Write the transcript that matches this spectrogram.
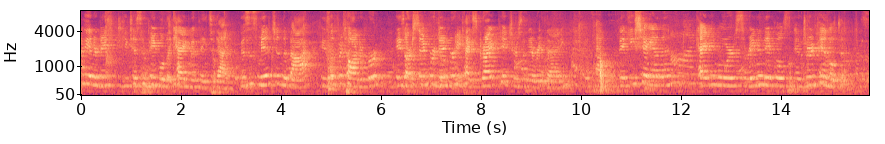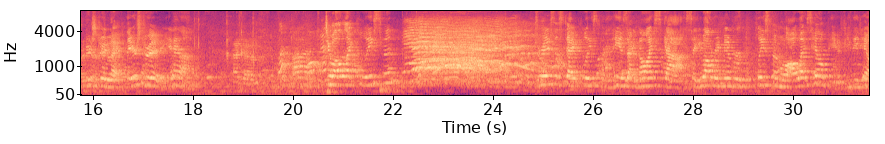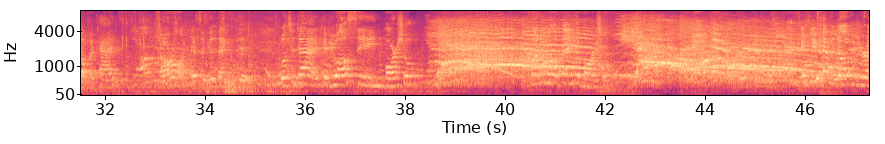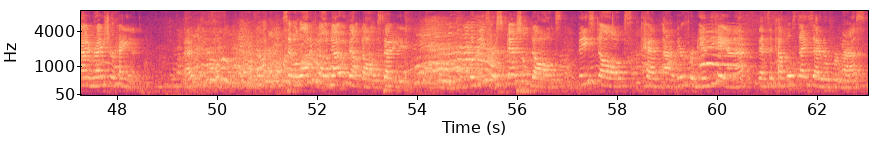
kind of introduce you to some people that came with me today. This is Mitch in the back, he's a photographer. He's our super duper, he takes great pictures and everything. Uh, Vicki Shannon, Katie Moore, Serena Nichols, and Drew Pendleton. There's Drew, at? there's Drew, yeah. Hi, guys. Do you all like policemen? Drew's a state policeman. He is a nice guy. So you all remember, policemen will always help you if you need help, okay? All right, that's a good thing to do. Well, today, have you all seen Marshall? What do you all think of Marshall? If you have a dog of your own, raise your hand. Okay. So a lot of y'all know about dogs, don't you? Well, these are special dogs. These dogs have, uh, they're from Indiana. That's a couple states over from us.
